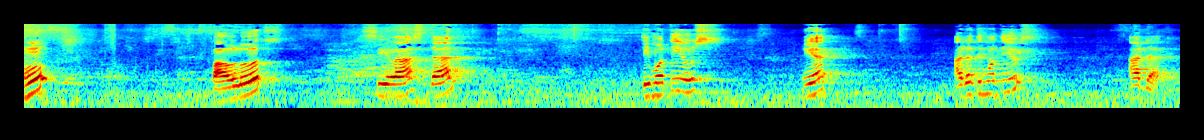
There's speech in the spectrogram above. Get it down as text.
Hmm? Paulus, Silas dan Timotius. Ya? Ada Timotius? Ada.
